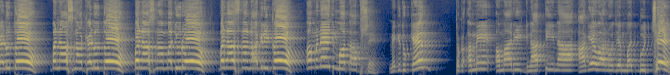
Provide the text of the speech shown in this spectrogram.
ખેડૂતો, બનાસના ખેડૂતો, બનાસના મજૂરો, બનાસના નાગરિકો અમને જ મત આપશે. મેં કીધું, કેમ? તો કે, અમે અમારી જ્ઞાતિના આગેવાનો જે મજબૂત છે,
